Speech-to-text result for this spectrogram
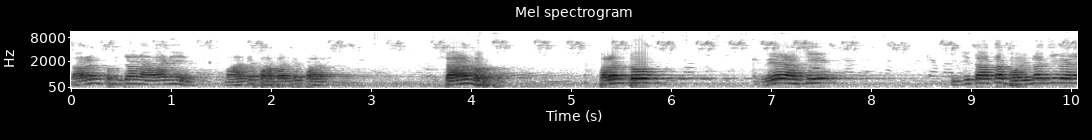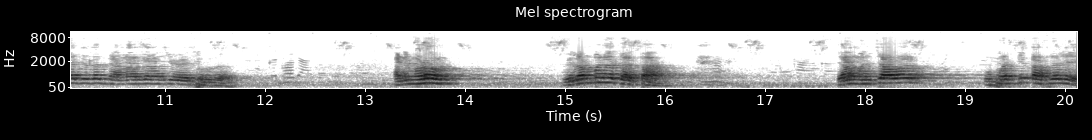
कारण तुमच्या नावाने माझं पापाचे पा शाळा होत परंतु वेळ अशी की जिथं आता भोजनाची वेळ आहे तिथं ज्ञानार्जनाची वेळ सुरू झाली. आणि म्हणून विलंब न करता या मंचावर उपस्थित असलेले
